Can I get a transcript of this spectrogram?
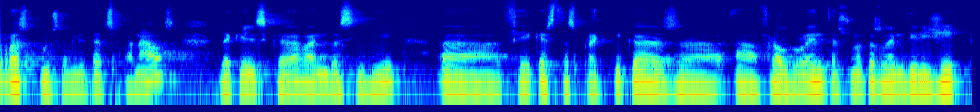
responsabilitats penals d'aquells que van decidir eh, fer aquestes pràctiques eh, eh, fraudulentes. Nosaltres l'hem dirigit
